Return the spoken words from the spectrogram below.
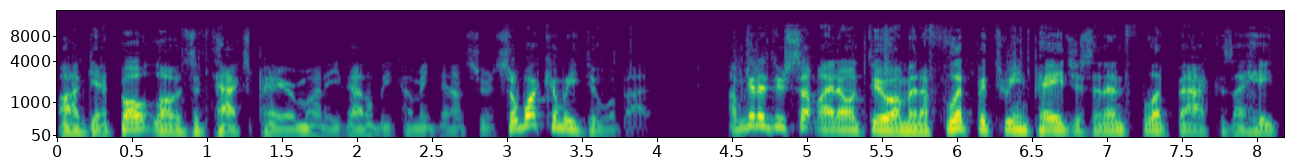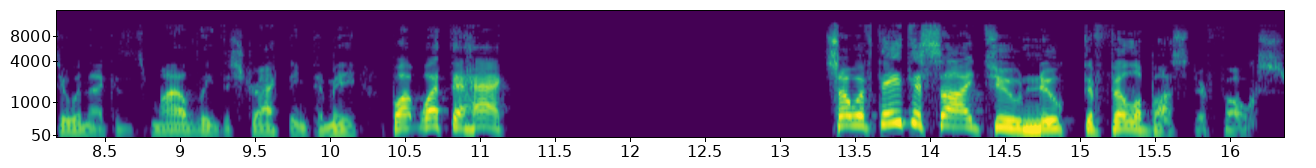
uh, get boatloads of taxpayer money. That'll be coming down soon. So, what can we do about it? I'm going to do something I don't do. I'm going to flip between pages and then flip back because I hate doing that because it's mildly distracting to me. But what the heck? So, if they decide to nuke the filibuster, folks,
